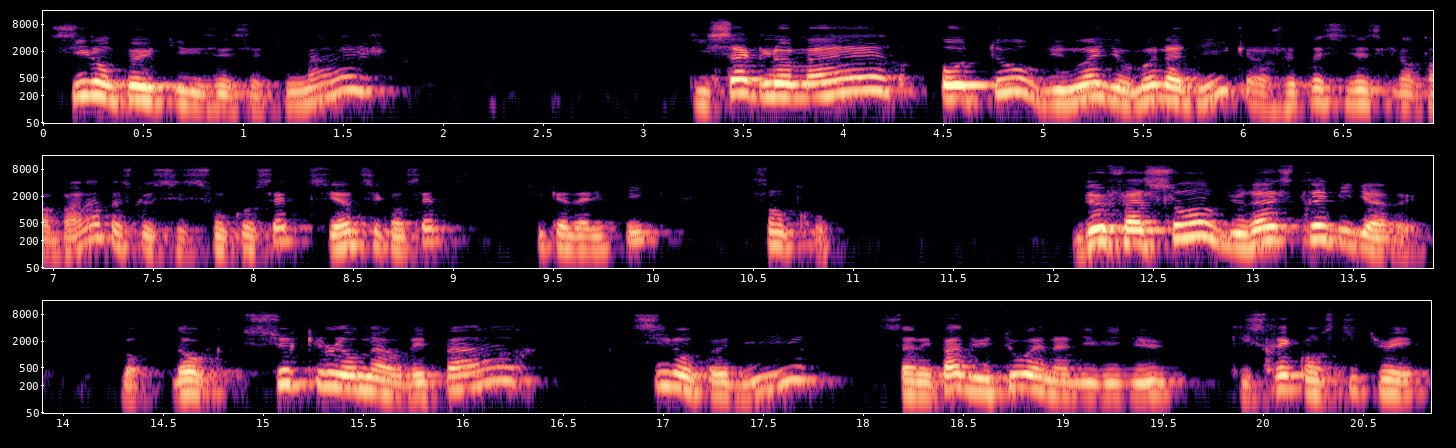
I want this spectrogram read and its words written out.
si l'on peut utiliser cette image, qui s'agglomère autour du noyau monadique. Alors, je vais préciser ce qu'il entend par là, parce que c'est son concept, c'est un de ses concepts psychanalytiques centraux. De façon, du reste, très bigarrée. Bon, donc, ce que l'on a au départ, si l'on peut dire, ce n'est pas du tout un individu qui serait constitué.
